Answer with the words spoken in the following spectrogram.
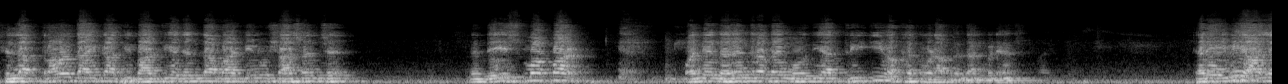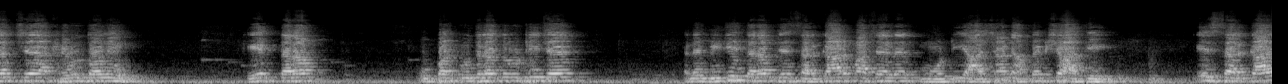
છેલ્લા ત્રણ દાયકાથી ભારતીય જનતા પાર્ટીનું શાસન છે અને દેશમાં પણ માન્ય નરેન્દ્રભાઈ મોદી આ ત્રીજી વખત વડાપ્રધાન બન્યા છે. ત્યારે એવી હાલત છે આ ખેડૂતોની એક તરફ ઉપર કુદરત રૂઠી છે અને બીજી તરફ જે સરકાર પાસે મોટી આશા અને અપેક્ષા હતી, એ સરકાર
